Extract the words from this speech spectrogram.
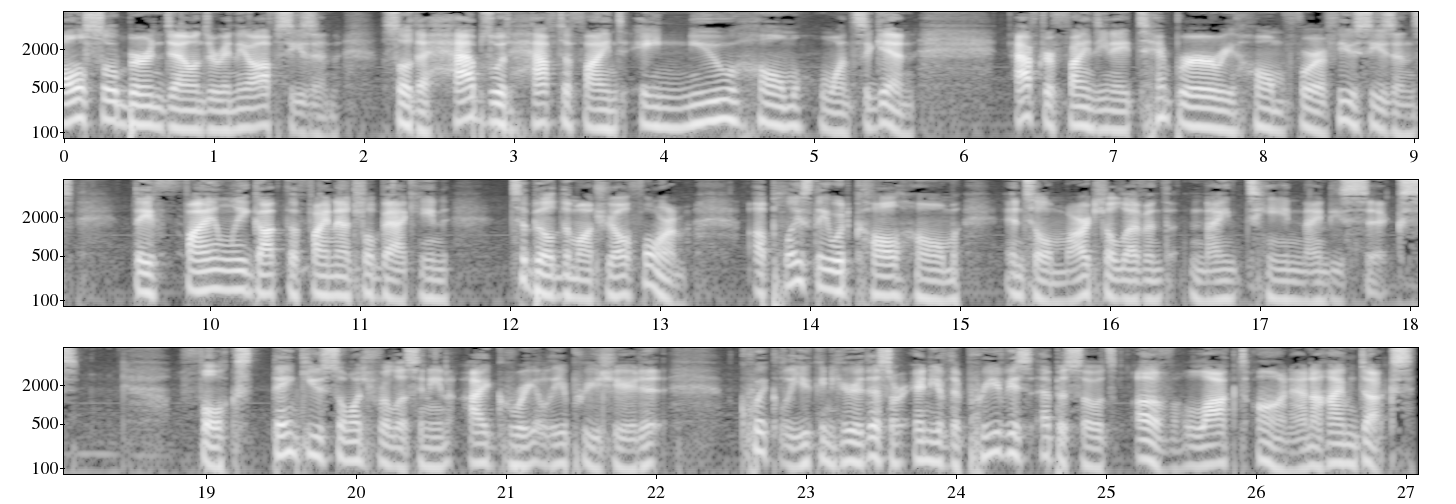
also burn down during the off season, so the Habs would have to find a new home once again. After finding a temporary home for a few seasons, they finally got the financial backing to build the Montreal Forum, a place they would call home until March 11th, 1996. Folks, thank you so much for listening. I greatly appreciate it. Quickly, you can hear this or any of the previous episodes of Locked On Anaheim Ducks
